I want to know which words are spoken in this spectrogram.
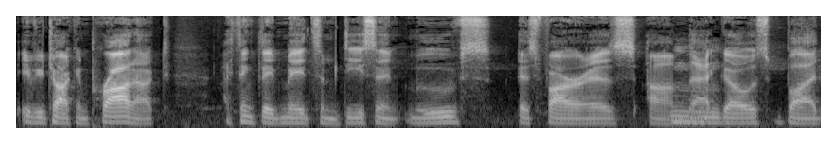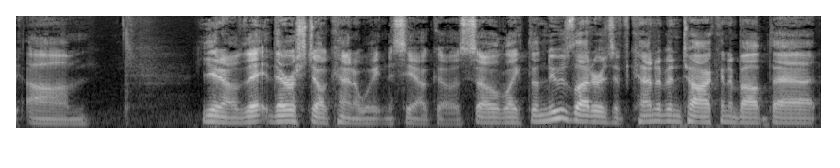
if you're talking product, I think they've made some decent moves as far as um, that goes. But um, you know, they they're still kind of waiting to see how it goes. So like the newsletters have kind of been talking about that.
